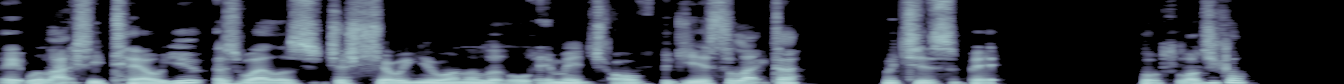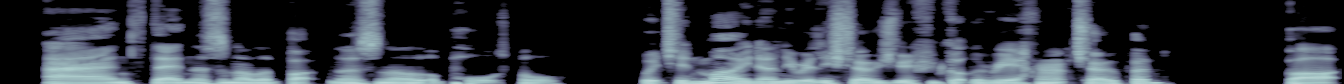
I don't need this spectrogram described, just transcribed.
It will actually tell you, as well as just showing you on a little image of the gear selector, which is a bit tautological. And then there's another but there's another little porthole, which in mine only really shows you if you've got the rear hatch open, but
